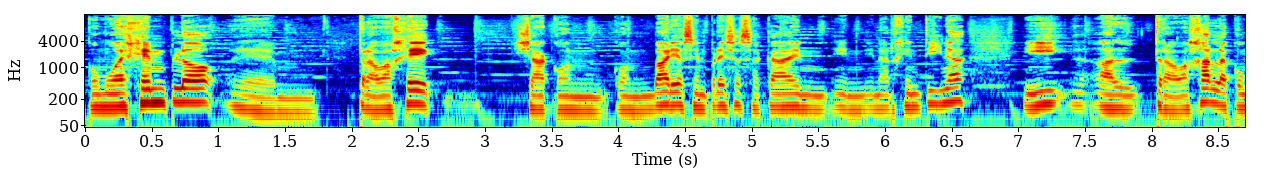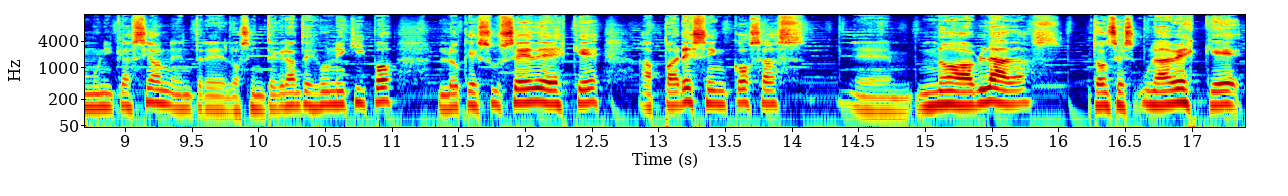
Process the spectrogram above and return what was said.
Como ejemplo, em, trabajé ya con, varias empresas acá en, Argentina y al trabajar la comunicación entre los integrantes de un equipo, lo que sucede es que aparecen cosas em, no habladas entonces, una vez que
